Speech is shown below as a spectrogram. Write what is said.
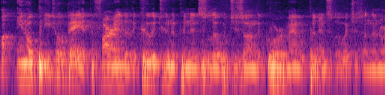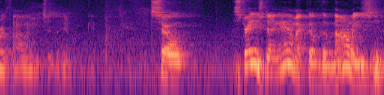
uh, in Opito Bay at the far end of the Kuaotunu Peninsula, which is on the Coromandel Peninsula, which is on the North Island, which is the, okay. So, strange dynamic of the Maoris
